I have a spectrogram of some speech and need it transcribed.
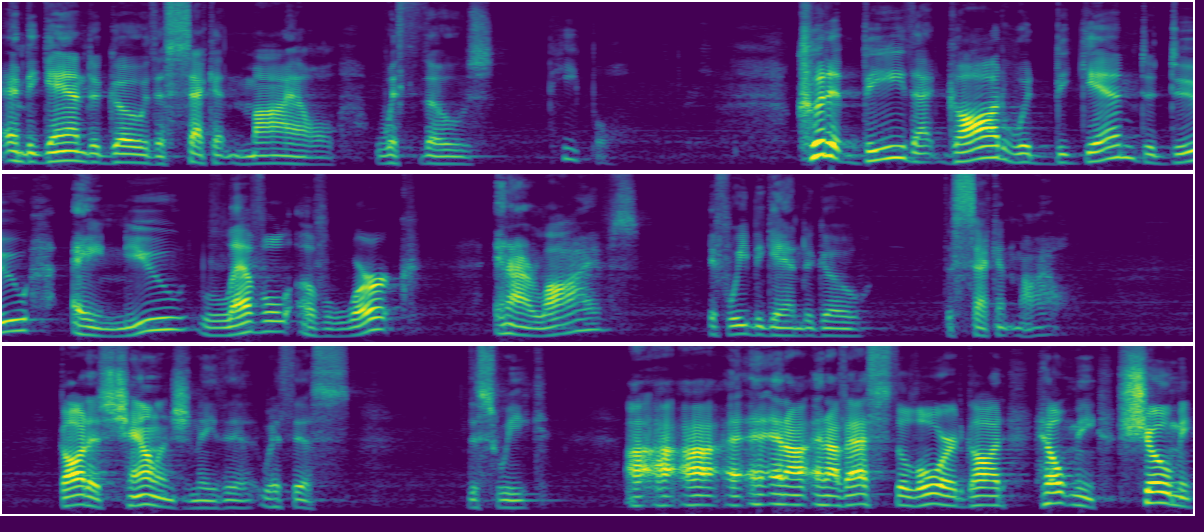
and began to go the second mile with those people? Could it be that God would begin to do a new level of work in our lives if we began to go the second mile? God has challenged me with this this week. I, I, I, and, I, and I've asked the Lord, God, help me, show me.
